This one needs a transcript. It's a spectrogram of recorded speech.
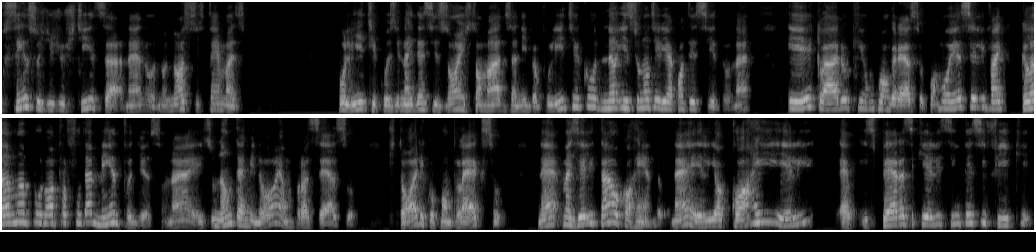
sensos de justiça, né, nos no nossos sistemas políticos e nas decisões tomadas a nível político, não, isso não teria acontecido, né? E claro que um congresso como esse ele vai clama por um aprofundamento disso, né? Isso não terminou, é um processo histórico complexo, né? mas ele está ocorrendo, né? ele ocorre e ele é, espera-se que ele se intensifique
